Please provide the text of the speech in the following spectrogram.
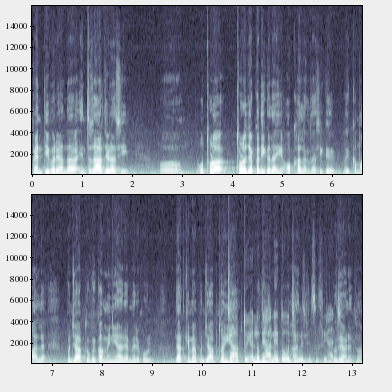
35 ਵਰਿਆਂ ਦਾ ਇੰਤਜ਼ਾਰ ਜਿਹੜਾ ਸੀ ਉਹ ਥੋੜਾ ਥੋੜਾ ਜਿਹਾ ਕਦੀ ਕਦਾਈ ਔਖਾ ਲੱਗਦਾ ਸੀ ਕਿ ਬਈ ਕਮਾਲ ਹੈ ਪੰਜਾਬ ਤੋਂ ਕੋਈ ਕੰਮ ਹੀ ਨਹੀਂ ਆ ਰਿਹਾ ਮੇਰੇ ਕੋਲ ਜਦ ਕਿ ਮੈਂ ਪੰਜਾਬ ਤੋਂ ਹੀ ਪੰਜਾਬ ਤੋਂ ਹੀ ਲੁਧਿਆਣੇ ਤੋਂ ਜਿਵੇਂ ਤੁਸੀਂ ਹਾਂਜੀ। ਲੁਧਿਆਣੇ ਤੋਂ।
